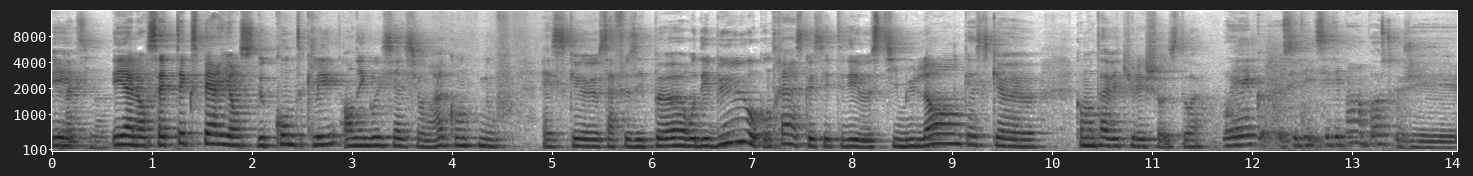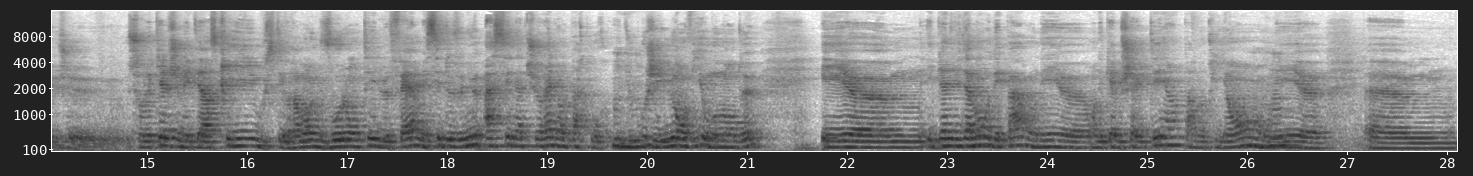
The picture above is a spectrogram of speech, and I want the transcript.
Et, et alors, cette expérience de compte clé en négociation, raconte-nous. Est-ce que ça faisait peur au début? Au contraire, est-ce que c'était euh, stimulant? Qu'est-ce que Comment tu as vécu les choses, toi? Oui, c'était pas un poste que sur lequel je m'étais inscrit ou c'était vraiment une volonté de le faire, mais c'est devenu assez naturel dans le parcours. Du mhm. coup, j'ai eu envie au moment d'eux. Et, euh, et, bien évidemment, au départ, on est, euh, on est quand même chahuté hein, par nos clients. On, mhm. est, euh,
